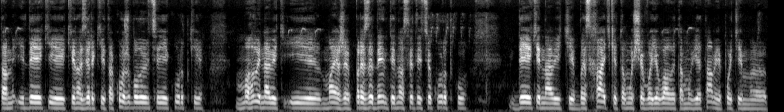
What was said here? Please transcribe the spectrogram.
Там і деякі кінозірки також були в цій куртці. Могли навіть і майже президенти носити цю куртку. Деякі навіть без хатьки, тому що воювали там у В'єтнамі, потім е,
